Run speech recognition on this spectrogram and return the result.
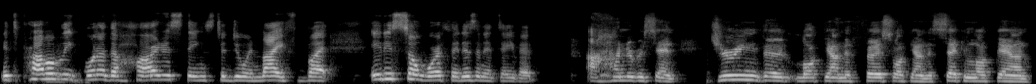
it's probably mm-hmm. one of the hardest things to do in life but it is so worth it isn't it david a hundred percent during the lockdown, the first lockdown, the second lockdown,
